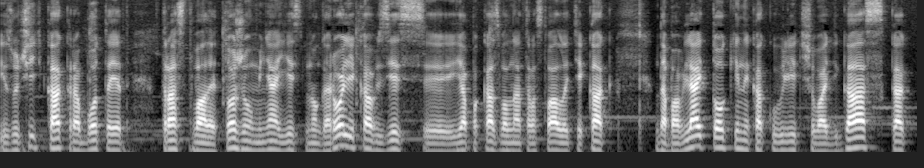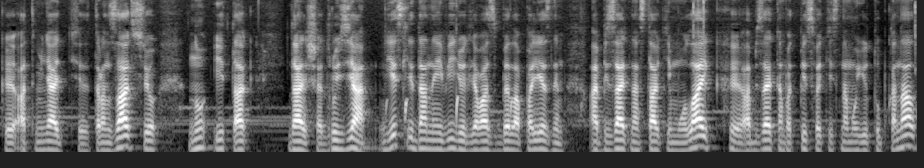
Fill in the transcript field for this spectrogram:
изучить, как работает Trust Wallet. Тоже у меня есть много роликов. Здесь э, я показывал на Trust Wallet, как добавлять токены, как увеличивать газ, как отменять транзакцию, ну и так далее Дальше, друзья, если данное видео для вас было полезным, обязательно ставьте ему лайк, обязательно подписывайтесь на мой YouTube канал,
